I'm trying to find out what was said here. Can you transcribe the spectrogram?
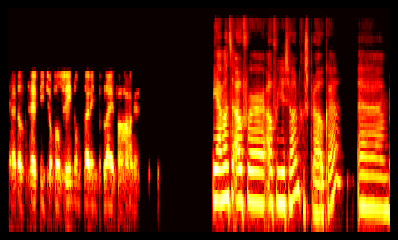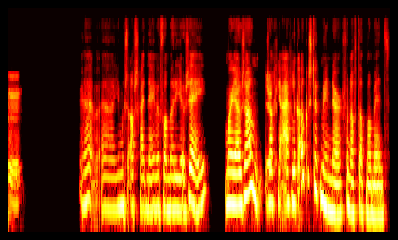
ja, dat heeft niet zoveel zin om daarin te blijven hangen. Ja, want over, over je zoon gesproken. Um, hmm. ja, uh, je moest afscheid nemen van Marie-José. Maar jouw zoon Ja. zag je eigenlijk ook een stuk minder vanaf dat moment.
